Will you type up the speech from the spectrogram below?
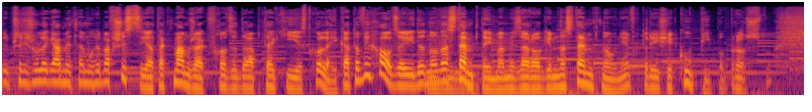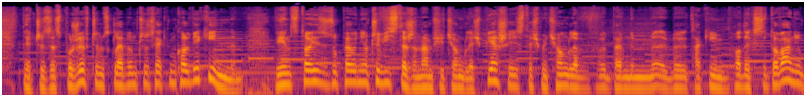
y, przecież ulegamy temu chyba wszyscy. Ja tak mam, że jak wchodzę do apteki jest kolejka, to wychodzę i do Mhm. no, następnej. Mamy za rogiem następną, nie? w której się kupi po prostu. Y, Czy ze spożywczym sklepem, czy z jakimkolwiek innym. Więc to jest zupełnie oczywiste, że nam się ciągle śpieszy, jesteśmy ciągle w pewnym y, takim podekscytowaniu,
